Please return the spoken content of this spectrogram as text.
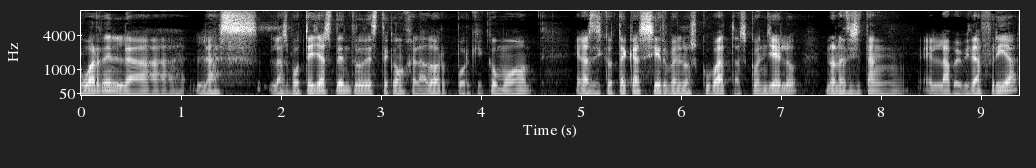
guarden las, las botellas dentro de este congelador. Porque como en las discotecas sirven los cubatas con hielo, no necesitan la bebida fría.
